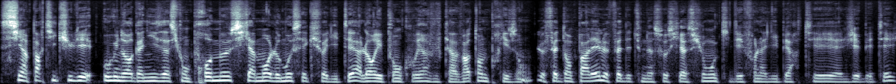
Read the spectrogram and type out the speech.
si un particulier ou une organisation promeut sciemment l'homosexualité, alors il peut encourir jusqu'à 20 ans de prison. Le fait d'en parler, le fait d'être une association qui défend la liberté LGBT,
